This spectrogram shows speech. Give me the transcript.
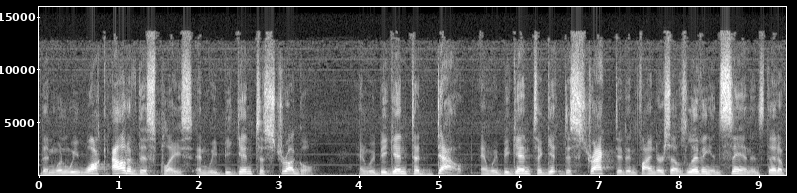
then when we walk out of this place and we begin to struggle and we begin to doubt and we begin to get distracted and find ourselves living in sin instead of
